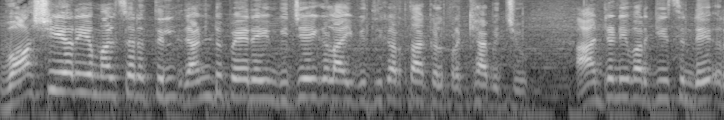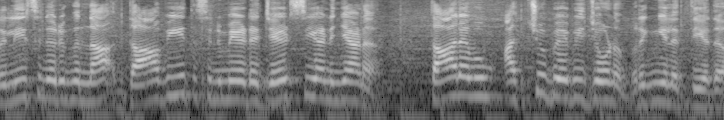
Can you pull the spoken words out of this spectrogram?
വാശിയേറിയ മത്സരത്തിൽ രണ്ടുപേരെയും വിജയികളായി വിധികർത്താക്കൾ പ്രഖ്യാപിച്ചു. ആന്റണി വർഗീസിന്റെ റിലീസിനൊരുങ്ങുന്ന ദാവീദ് സിനിമയുടെ ജേഴ്സി അണിഞ്ഞാണ് താരവും അച്ചു ബേബി ജോണും റിങ്ങിലെത്തിയത്.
